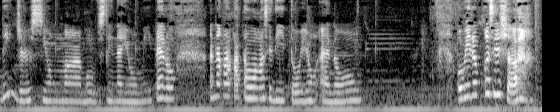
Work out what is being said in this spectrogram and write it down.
dangerous yung mga moves ni Naomi. Pero, ang nakakatawa kasi dito, yung ano, uminom kasi siya.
